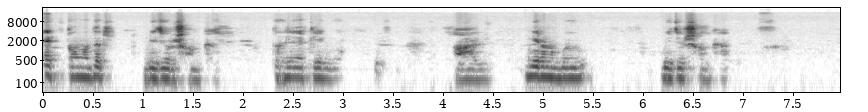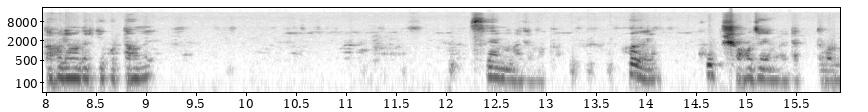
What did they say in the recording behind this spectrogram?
এক তো আমাদের বিজোড় সংখ্যা। তাহলে এক লিখব। আর নিরানব্বই বিজোড় সংখ্যা। তাহলে আমাদের কি করতে হবে? সেম আগের মতো। হয়ে গেল। খুব সহজে আমরা এটা করতে পারব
